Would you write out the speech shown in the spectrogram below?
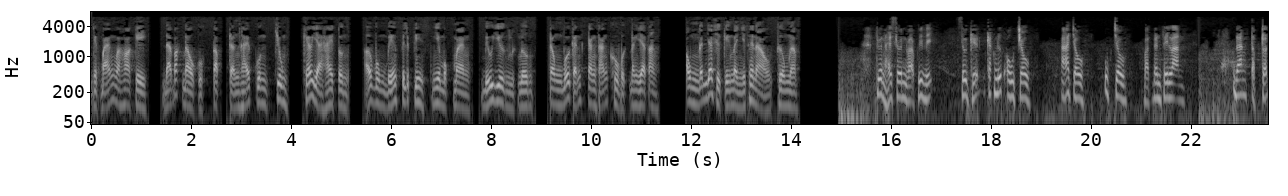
Nhật Bản và Hoa Kỳ đã bắt đầu cuộc tập trận hải quân chung kéo dài hai tuần ở vùng biển Philippines như một màn biểu dương lực lượng trong bối cảnh căng thẳng khu vực đang gia tăng. Ông đánh giá sự kiện này như thế nào, thưa ông Nam? Thưa Hải Sơn và quý vị, sự kiện các nước Âu Châu, Á Châu, Úc Châu và bên Tây Lan đang tập trận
